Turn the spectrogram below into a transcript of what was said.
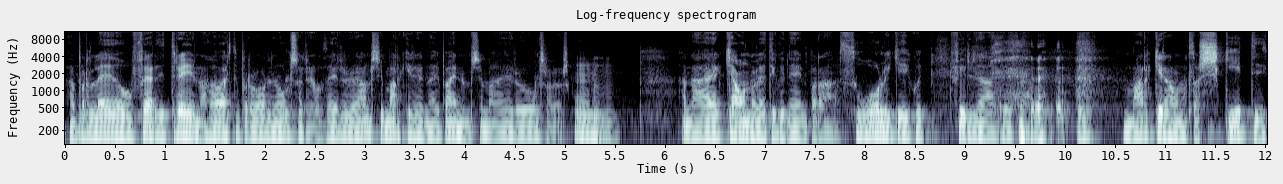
Það er bara leið og ferð í treyjuna þá ertu bara orðin ólsari og þeir eru ansi margir hérna í bænum sem eru ólsara sko. mm. þannig að það er kjánalegt einhvern veginn bara þól ekki einhvern fyrir það hérna, margir hafa náttúrulega skitið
